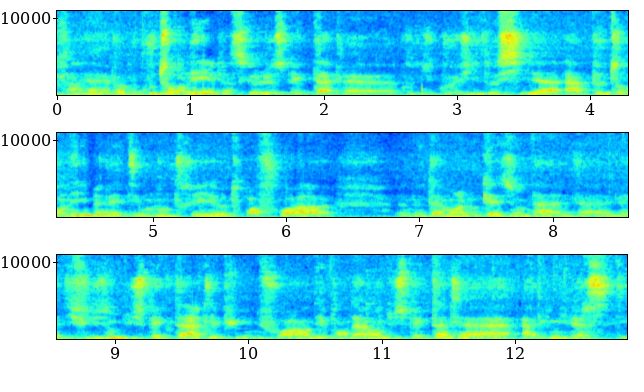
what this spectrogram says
Enfin, elle n'a pas beaucoup tourné parce que le spectacle, à cause du Covid aussi, a, peu tourné, mais elle a été montrée trois fois, notamment à l'occasion de, la, diffusion du spectacle et puis une fois, indépendamment du spectacle, à l'université.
